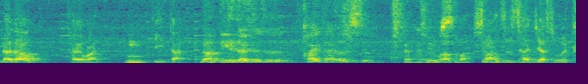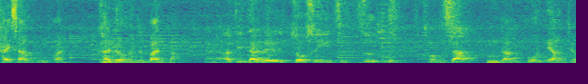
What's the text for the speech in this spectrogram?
来到台湾，嗯，第一代。然后第二代就是开台二世，清华帮，当时参加所谓开山虎番，开拓恒春半岛。嗯啊，第三代是做生意之致富。从商、染布、酿酒、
